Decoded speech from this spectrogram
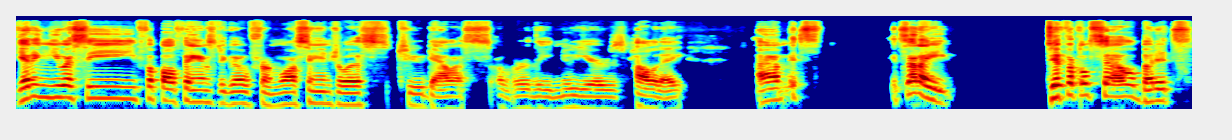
getting USC football fans to go from Los Angeles to Dallas over the New Year's holiday. Um, it's it's not a difficult sell, but it's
